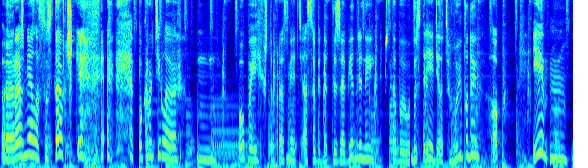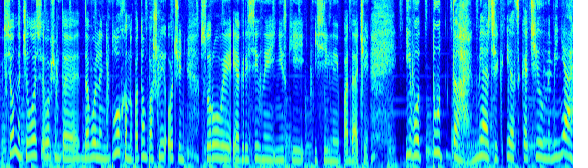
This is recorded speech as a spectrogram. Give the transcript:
э, размяла суставчики, покрутила попой, чтобы размять особенно тазобедренный, чтобы быстрее делать выпады. Хоп. И все началось, в общем-то, довольно неплохо, но потом пошли очень суровые и агрессивные, низкие и сильные подачи. И вот тут, да, мячик и отскочил на меня,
